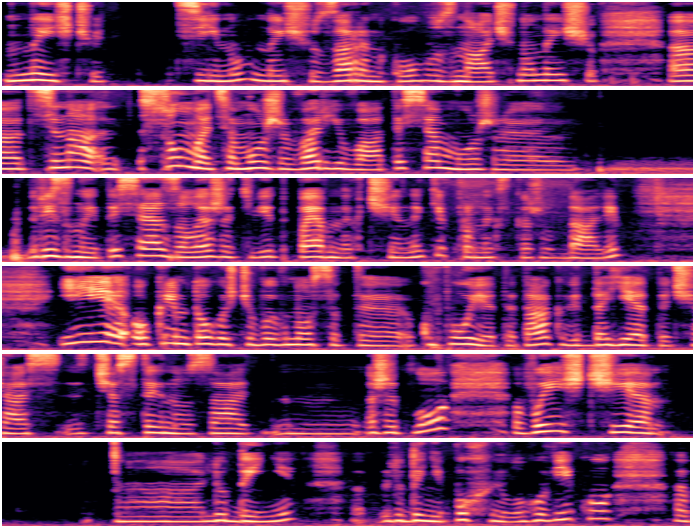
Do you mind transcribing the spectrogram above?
нижчу ціну, нижчу за ринкову, значно нижчу. Е, Ціна, сума ця може варіюватися, може різнитися, залежить від певних чинників, про них скажу далі. І окрім того, що ви вносите, купуєте, так, віддаєте час, частину за житло, ви ще людині, людині похилого віку, е,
